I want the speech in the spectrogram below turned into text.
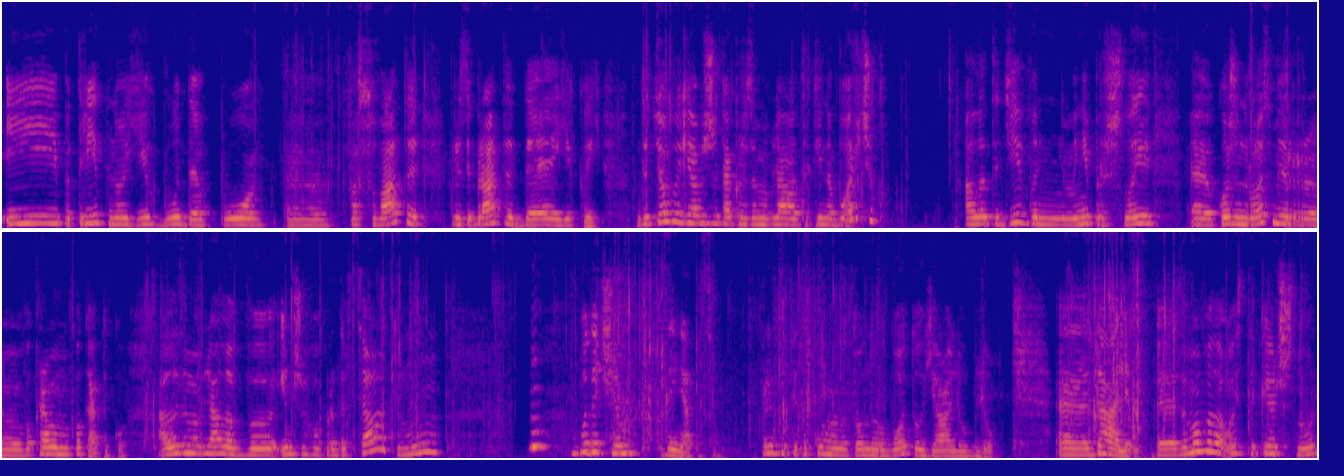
і потрібно їх буде пофасувати, розібрати де який. До цього я вже також замовляла такий наборчик. Але тоді мені прийшли е, кожен розмір е, в окремому пакетику. Але замовляла в іншого продавця, тому ну, буде чим зайнятися. В принципі, таку монотонну роботу я люблю. Е, Далі замовила ось такий шнур,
